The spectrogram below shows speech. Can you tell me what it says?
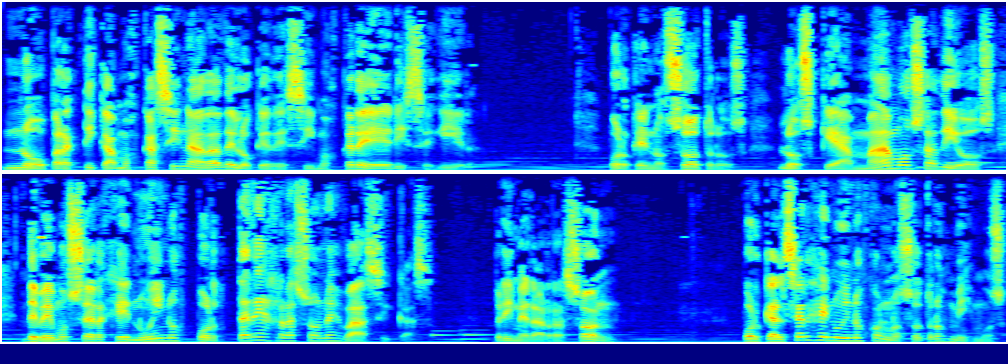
no practicamos casi nada de lo que decimos creer y seguir porque nosotros, los que amamos a Dios, debemos ser genuinos por tres razones básicas. Primera razón, porque al ser genuinos con nosotros mismos,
